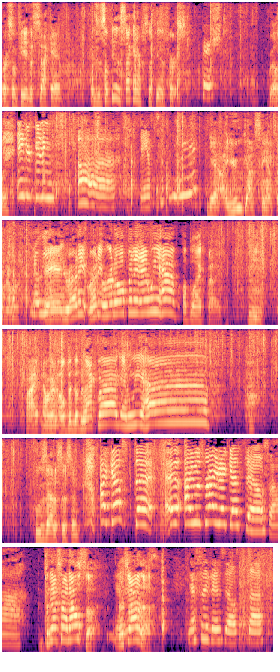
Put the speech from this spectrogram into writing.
Or Sofia the Second. Is it Sofia the Second or Sofia the First? First. Really? And you're getting uh stamps everywhere? Yeah, you got stamps everywhere. No, you And ready? Ready? We're gonna open it, and we have a black bag. Hmm. All right, now we're gonna open the black bag, and we have. Who's that assistant? I guessed that. I I was right. I guessed Elsa. But that's not Elsa. That's it Anna. Yes, it is Elsa.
